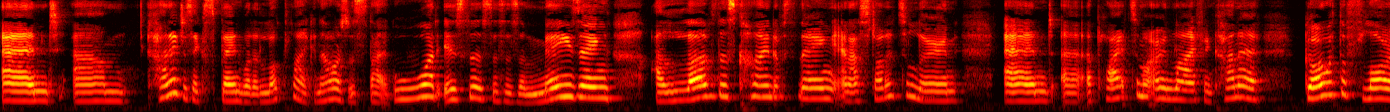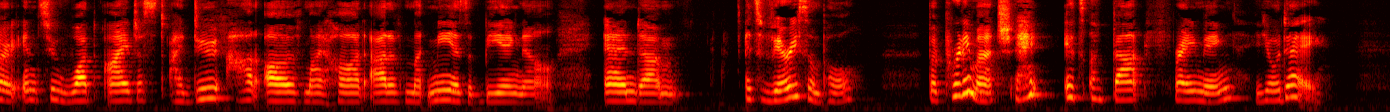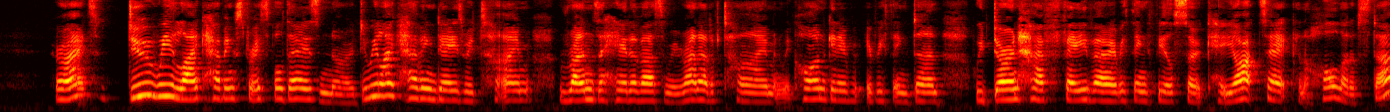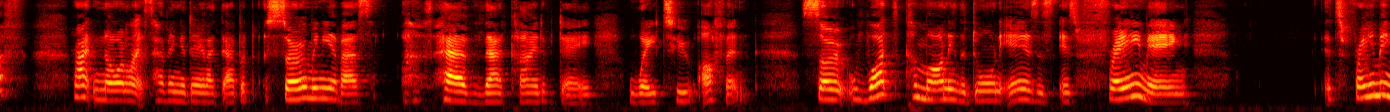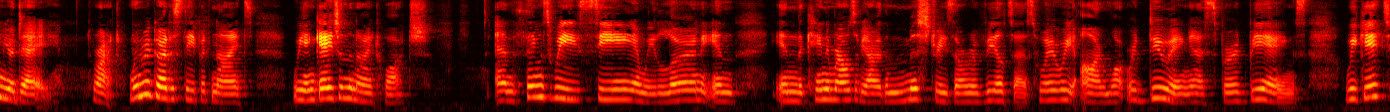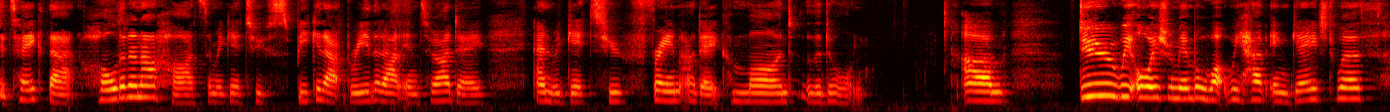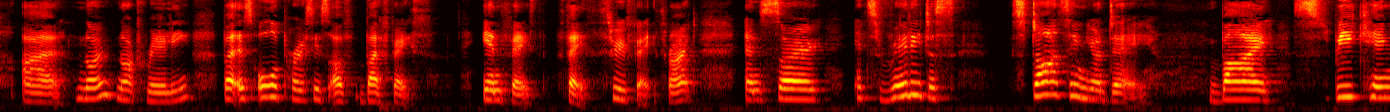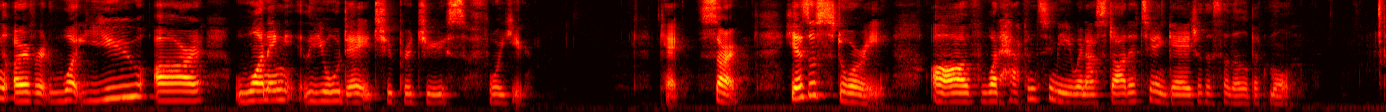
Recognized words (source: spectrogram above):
and um, kind of just explained what it looked like. And I was just like, what is this? This is amazing. I love this kind of thing. And I started to learn and uh, apply it to my own life and kind of go with the flow into what I just I do out of my heart, out of my, me as a being now. And um, it's very simple, but pretty much it's about framing your day. Right? Do we like having stressful days? No. Do we like having days where time runs ahead of us and we run out of time and we can't get everything done? We don't have favor, everything feels so chaotic and a whole lot of stuff, right? No one likes having a day like that, but so many of us have that kind of day way too often. So, what commanding the dawn is, is, is framing, it's framing your day. Right, when we go to sleep at night, we engage in the night watch. And the things we see and we learn in, in the kingdom realms of Yahweh, the mysteries are revealed to us, where we are and what we're doing as spirit beings. We get to take that, hold it in our hearts, and we get to speak it out, breathe it out into our day, and we get to frame our day, command the dawn. Um, do we always remember what we have engaged with? Uh, no, not really. But it's all a process of by faith, in faith, faith, through faith, right? And so it's really just starting your day by speaking over it what you are wanting your day to produce for you. Okay, so here's a story of what happened to me when I started to engage with this a little bit more.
